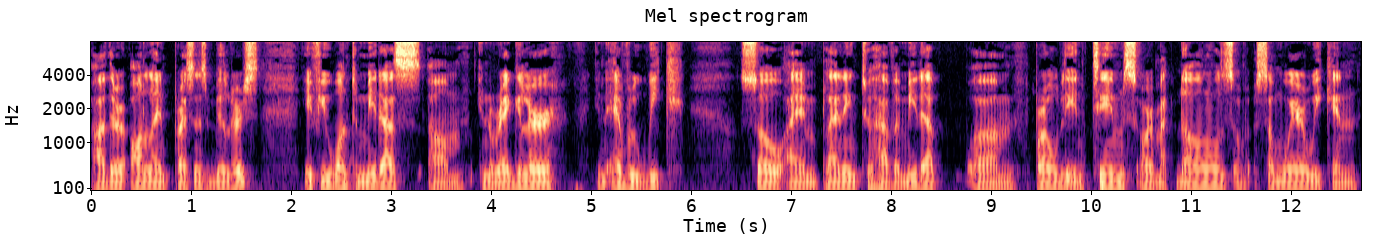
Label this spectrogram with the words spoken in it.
other online presence builders. If you want to meet us um, in regular, in every week, so I am planning to have a meetup, um, probably in Tim's or McDonald's or somewhere we can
